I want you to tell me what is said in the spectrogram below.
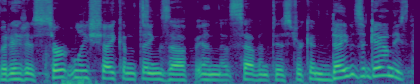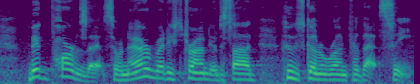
But it has certainly shaken things up in the 7th District, and Davidson County's a big part of that. So now everybody's trying to decide who's going to run for that seat.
